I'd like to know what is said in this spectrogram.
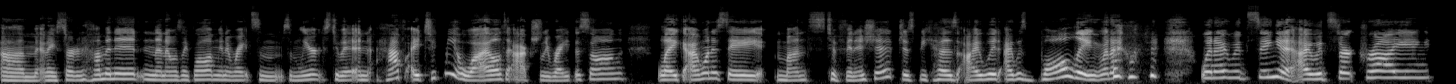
um, and I started humming it, and then I was like, "Well, I'm going to write some some lyrics to it." And half, it took me a while to actually write the song. Like I want to say months to finish it, just because I would I was bawling when I would when I would sing it. I would start crying.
